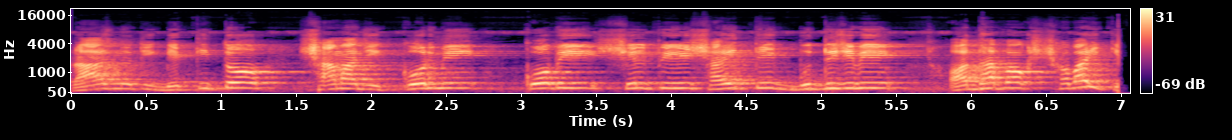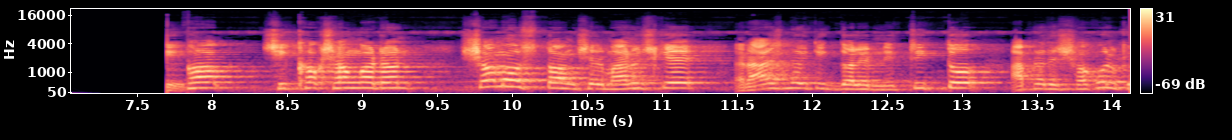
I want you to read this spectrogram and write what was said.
রাজনৈতিক ব্যক্তিত্ব, সামাজিক কর্মী, কবি, শিল্পী, সাহিত্যিক, বুদ্ধিজীবী, অধ্যাপক সবাইকে শিক্ষক শিক্ষক সংগঠন সমস্ত অংশের মানুষকে রাজনৈতিক দলের নেতৃত্ব আপনাদের সকলকে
